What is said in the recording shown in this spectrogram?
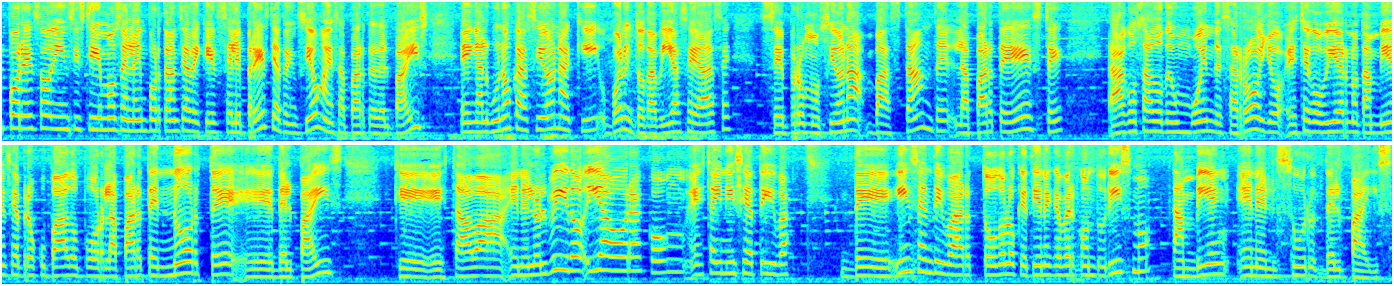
por eso insistimos en la importancia de que se le preste atención a esa parte del país. En alguna ocasión aquí, bueno, y todavía se hace, se promociona bastante la parte este ha gozado de un buen desarrollo. Este gobierno también se ha preocupado por la parte norte eh, del país que estaba en el olvido y ahora con esta iniciativa de incentivar todo lo que tiene que ver con turismo también en el sur del país.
